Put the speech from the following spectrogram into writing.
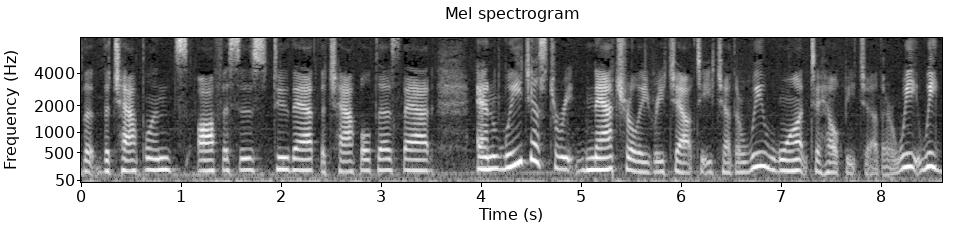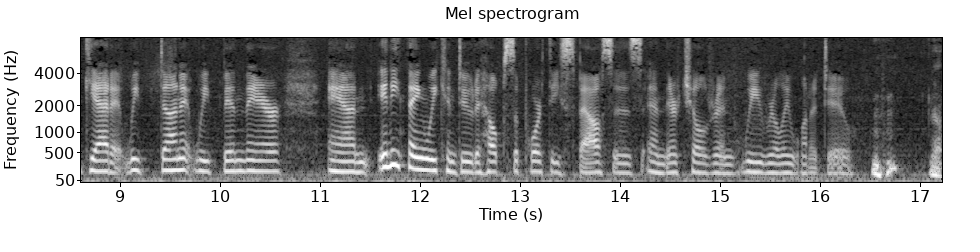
the, the chaplain's offices do that. The chapel does that, and we just re- naturally reach out to each other. We want to help each other. We we get it. We've done it. We've been there, and anything we can do to help support these spouses and their children, we really want to do. Mm-hmm. Yeah,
